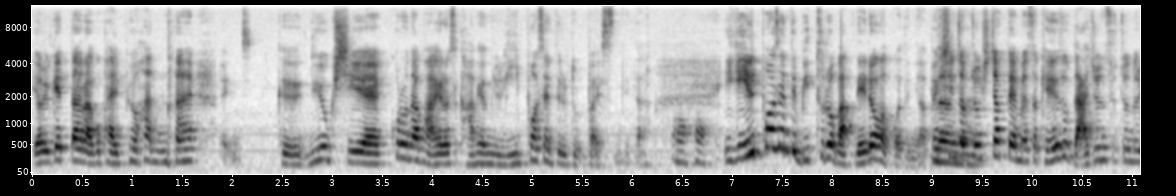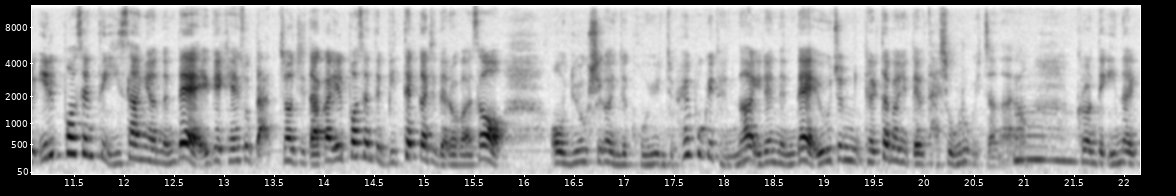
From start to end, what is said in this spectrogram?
열겠다라고 발표한 날 그 뉴욕시의 코로나 바이러스 감염률이 2%를 돌파했습니다. 어허. 이게 1% 밑으로 막 내려갔거든요. 백신 네네. 접종 시작되면서 계속 낮은 수준으로 1% 이상이었는데 이게 계속 낮춰지다가 1% 밑에까지 내려가서 어, 뉴욕시가 이제 거의 이제 회복이 됐나 이랬는데 요즘 델타 변이 때문에 다시 오르고 있잖아요. 음. 그런데 이날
